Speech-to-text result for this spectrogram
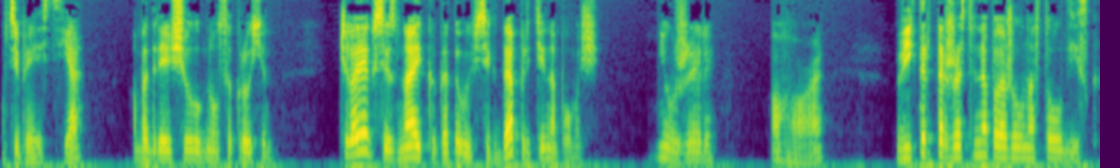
«У тебя есть я?» — ободряюще улыбнулся Крохин. «Человек всезнайка, готовый всегда прийти на помощь». «Неужели?» «Ага». Виктор торжественно положил на стол диск.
